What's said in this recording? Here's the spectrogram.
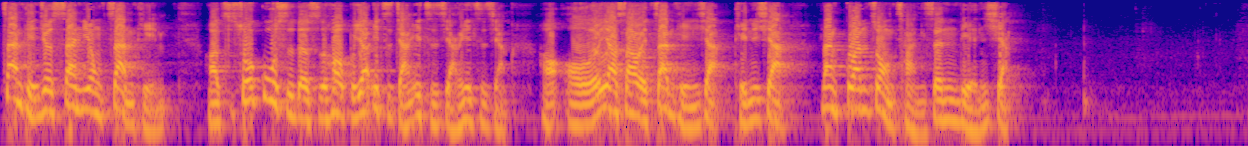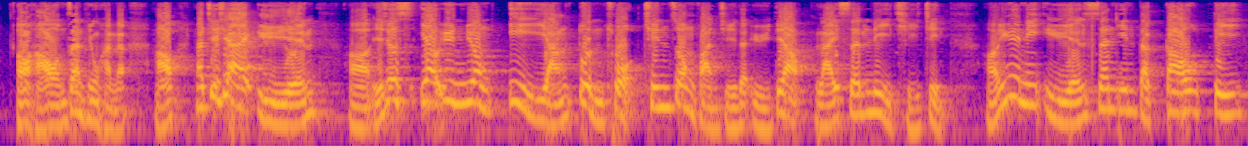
暂停就善用暂停啊，说故事的时候不要一直讲，一直讲，一直讲。好，偶尔要稍微暂停一下，停一下，让观众产生联想。哦，好，我们暂停完了。好，那接下来语言啊，也就是要运用抑扬顿挫、轻重缓急的语调来身临其境啊，因为你语言声音的高低、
